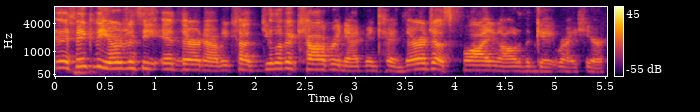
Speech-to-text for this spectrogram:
I think the urgency is there now because you look at Calgary and Edmonton, they're just flying out of the gate right here.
